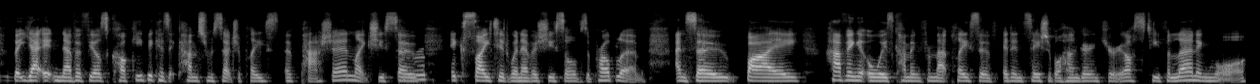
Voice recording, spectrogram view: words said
mm. but yet it never feels cocky because it comes from such a place of passion like she's so excited whenever she solves a problem and so by having it always coming from that place of an insatiable hunger and curiosity for learning more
